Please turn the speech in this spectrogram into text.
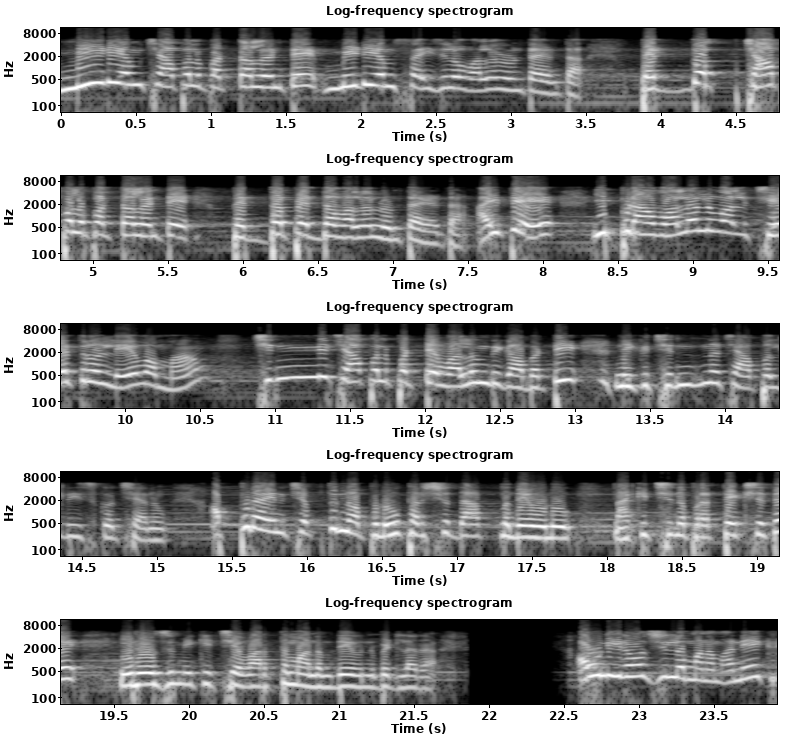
మీడియం చేపలు పట్టాలంటే మీడియం సైజులో వలలు ఉంటాయంట. పెద్ద చేపలు పట్టాలంటే పెద్ద పెద్ద వలలు ఉంటాయట. అయితే ఇప్పుడు ఆ వలలు వాళ్ళ చేతిలో లేవమ్మా. చిన్ని చేపలు పట్టే వల ఉంది కాబట్టి నీకు చిన్న చేపలు తీసుకొచ్చాను. అప్పుడు ఆయన చెప్తున్నప్పుడు పరిశుద్ధాత్మ దేవుడు నాకు ఇచ్చిన ప్రత్యక్షతే ఈరోజు మీకు ఇచ్చే వర్తమానం దేవుని బిడ్డలరా. అవును ఈ రోజుల్లో మనం అనేక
